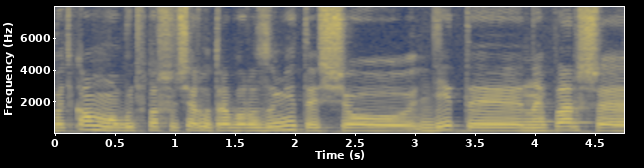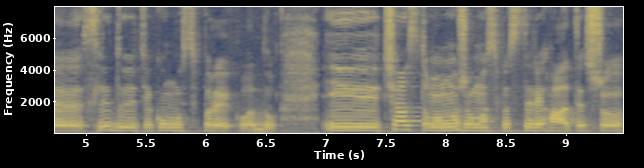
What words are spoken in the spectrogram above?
батькам, мабуть, в першу чергу треба розуміти, що діти найперше слідують якомусь прикладу. І часто ми можемо спостерігати, що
